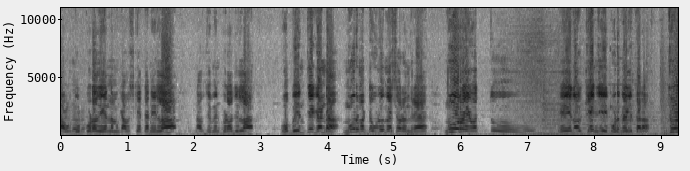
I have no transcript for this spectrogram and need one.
ಅವ್ರು ದುಡ್ಡು ಕೊಡೋದು ಏನು ನಮ್ಗೆ ಅವಶ್ಯಕತೆ ಇಲ್ಲ ನಾವು ಜಮೀನು ಬಿಡೋದಿಲ್ಲ. ಒಬ್ಬ ಇಂತಿ ಗಂಡ ನೂರು ಮಟ್ಟ ಉಳುಮೇಶ್ವರ ಅಂದ್ರೆ ನೂರೈವತ್ತು ಏನೋ ಕೆ ಜಿ ಗುಡ್ ಬೆಳಿತಾರ ಚೂಣ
